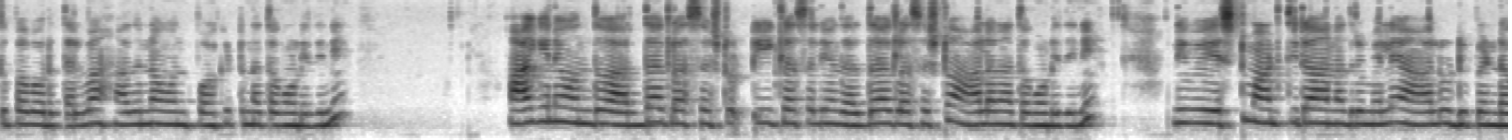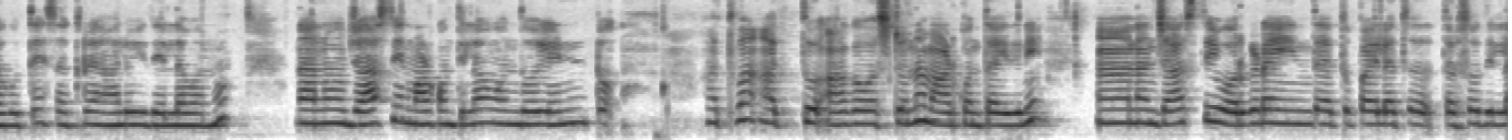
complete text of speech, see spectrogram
ತುಪ್ಪ ಬರುತ್ತಲ್ವ, ಅದನ್ನು ಒಂದು ಪಾಕೆಟನ್ನು ತೊಗೊಂಡಿದ್ದೀನಿ. ಹಾಗೆಯೇ ಒಂದು ಅರ್ಧ ಗ್ಲಾಸಷ್ಟು ಟೀ ಗ್ಲಾಸಲ್ಲಿ ಒಂದು ಅರ್ಧ ಗ್ಲಾಸಷ್ಟು ಹಾಲನ್ನು ತೊಗೊಂಡಿದ್ದೀನಿ. ನೀವು ಎಷ್ಟು ಮಾಡ್ತೀರಾ ಅನ್ನೋದ್ರ ಮೇಲೆ ಹಾಲು ಡಿಪೆಂಡ್ ಆಗುತ್ತೆ. ಸಕ್ಕರೆ, ಹಾಲು ಇದೆಲ್ಲವನ್ನು. ನಾನು ಜಾಸ್ತಿ ಏನು ಮಾಡ್ಕೊತಿಲ್ಲ, ಒಂದು ಎಂಟು ಅಥವಾ ಹತ್ತು ಆಗೋವಷ್ಟನ್ನು ಮಾಡ್ಕೊತಾ ಇದ್ದೀನಿ. ನಾನು ಜಾಸ್ತಿ ಹೊರಗಡೆಯಿಂದ ತುಪ್ಪ ಎಲ್ಲ ತರಿಸೋದಿಲ್ಲ.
